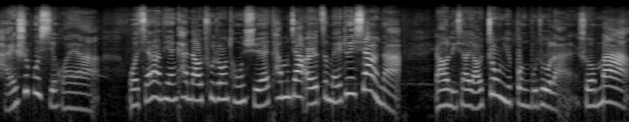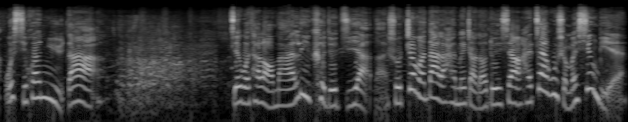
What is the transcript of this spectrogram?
还是不喜欢呀？我前两天看到初中同学，他们家儿子没对象呢。”然后李逍遥终于绷不住了，说：“妈，我喜欢女的。”结果他老妈立刻就急眼了，说：“这么大了还没找到对象，还在乎什么性别？”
